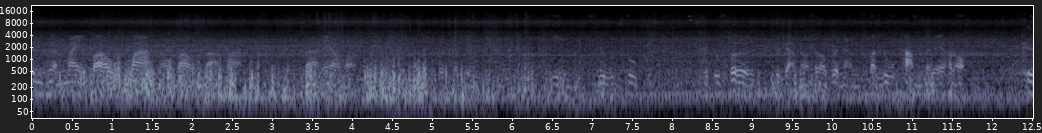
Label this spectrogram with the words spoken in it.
ขึ้นเงินไม่เบามากเนาะเบาสามารถสาแนวเนาะเพิ่นจะเป็นทีมยูทูบยูทูบเบอร์คือกันเนาะแต่ว่าเพื่อนนั้นบรรลุธรรมไปแล้วเนาะคือ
